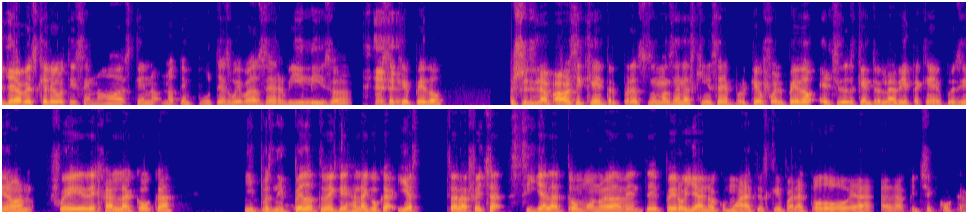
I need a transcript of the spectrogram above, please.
ya ves que luego te dicen, no, es que no, no te emputes, güey, vas a ser bilis o no sé qué pedo. Pues ahora sí que entre peras sus manzanas, quién sabe por qué fue el pedo. El chiste es que entre la dieta que me pusieron fue dejar la coca y pues ni pedo, tuve que dejar la coca y hasta la fecha sí ya la tomo nuevamente, pero ya no como antes, que para todo era la pinche coca.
